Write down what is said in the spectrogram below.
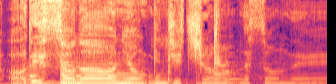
어디서 나온 연기인지 처음 내 손에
